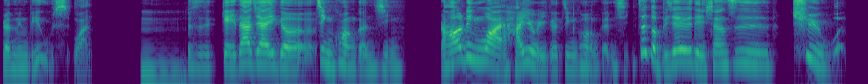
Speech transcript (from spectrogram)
人民币五十万，嗯，就是给大家一个近况更新。然后另外还有一个近况更新，这个比较有点像是趣闻，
